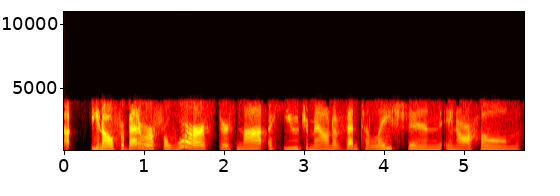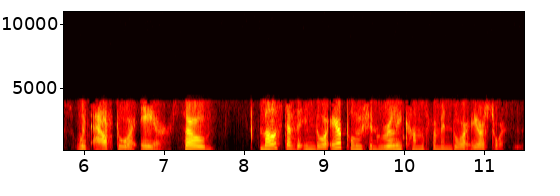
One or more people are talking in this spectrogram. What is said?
uh, you know, for better or for worse, there's not a huge amount of ventilation in our homes with outdoor air. So most of the indoor air pollution really comes from indoor air sources.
